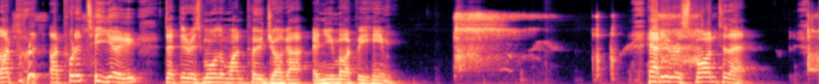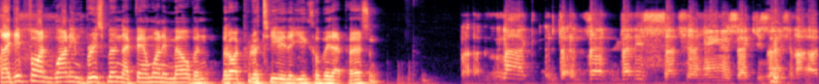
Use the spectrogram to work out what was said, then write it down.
I put it. I put it to you that there is more than one poo jogger, and you might be him. How do you respond to that? They did find one in Brisbane. They found one in Melbourne, but I put it to you that you could be that person. Mark, th- that, that is such a heinous accusation. I,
